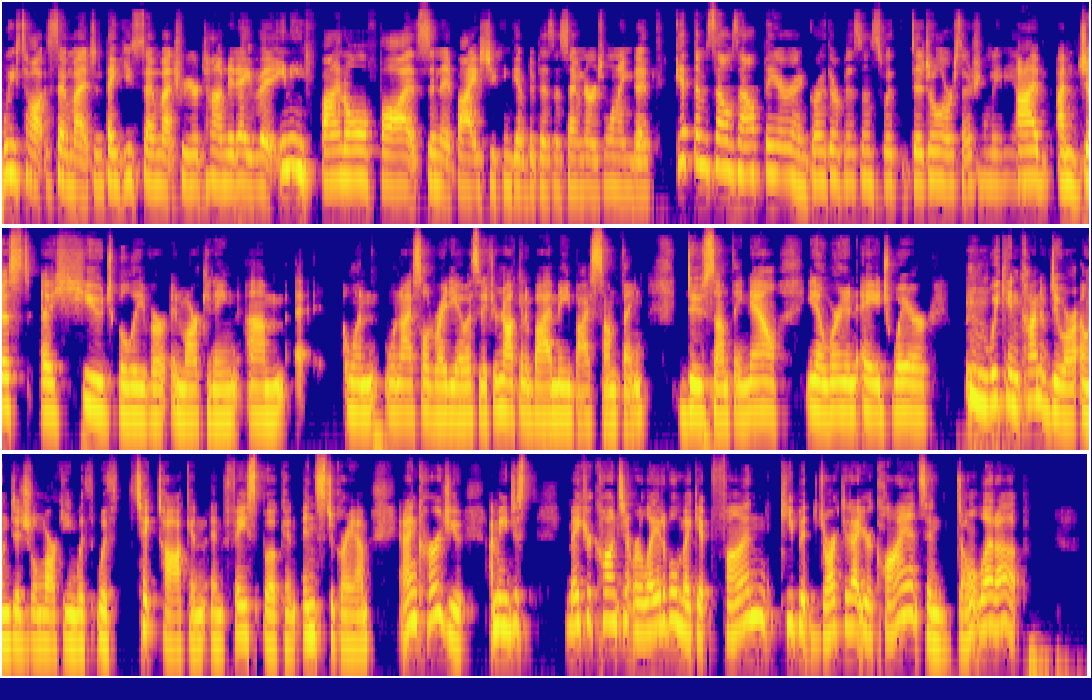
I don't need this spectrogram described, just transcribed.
we've talked so much and thank you so much for your time today. But any final thoughts and advice you can give to business owners wanting to get themselves out there and grow their business with digital or social media? I, I'm just a huge believer in marketing. Um, when when I sold radio, I said, if you're not going to buy me, buy something, do something. Now, you know, we're in an age where we can kind of do our own digital marketing with with TikTok and, and Facebook and Instagram. And I encourage you. I mean, just make your content relatable, make it fun, keep it directed at your clients, and don't let up.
